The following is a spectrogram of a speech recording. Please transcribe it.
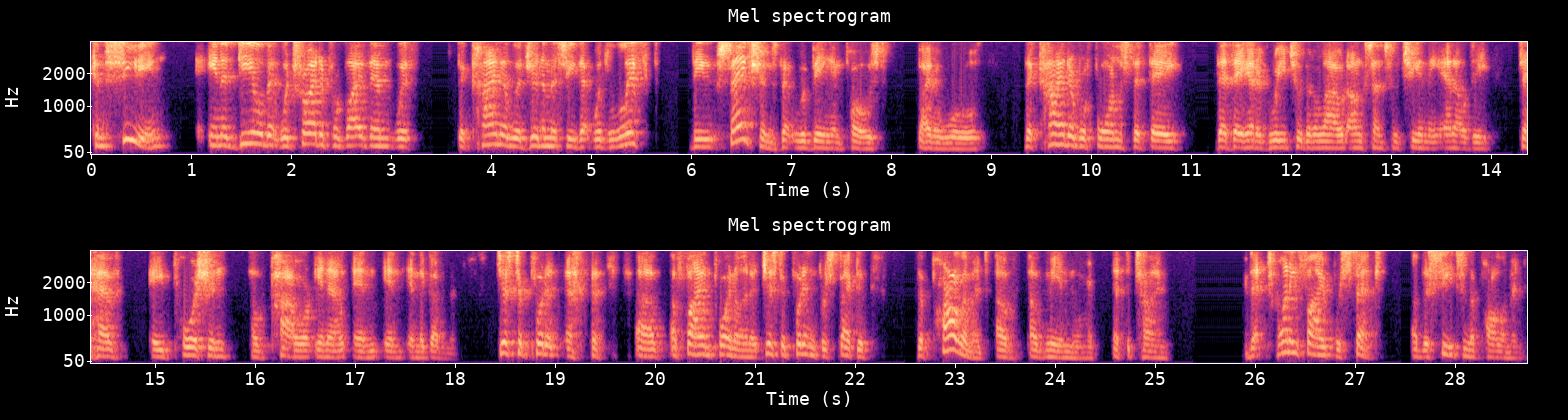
conceding in a deal that would try to provide them with the kind of legitimacy that would lift the sanctions that were being imposed by the world, the kind of reforms that they that they had agreed to that allowed Aung San Suu Kyi and the NLD to have a portion of power in, in, in, in the government just to put it, uh, a fine point on it, just to put in perspective, the parliament of, of Myanmar at the time, that 25% of the seats in the parliament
